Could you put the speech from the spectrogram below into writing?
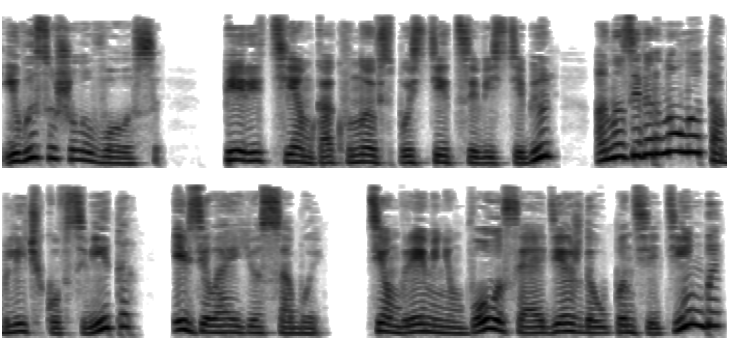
и высушила волосы. Перед тем, как вновь спуститься в вестибюль, она завернула табличку в свитер и взяла ее с собой. Тем временем волосы и одежда у Пансетимбы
